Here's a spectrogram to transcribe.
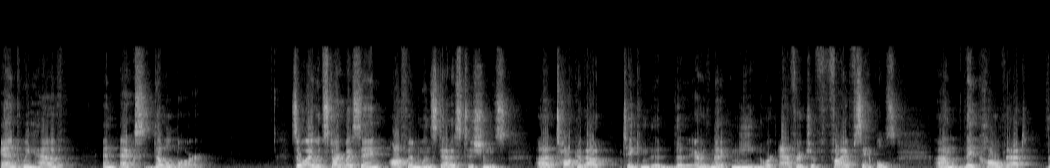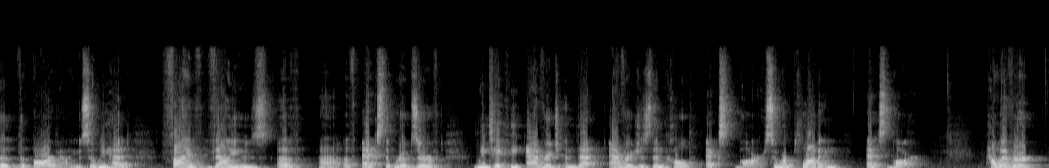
and we have an X double bar. So I would start by saying often when statisticians uh, talk about taking the, the arithmetic mean or average of five samples, um, they call that the, the bar value. So we had five values of, uh, of X that were observed, we take the average, and that average is then called x bar. So we're plotting x bar. However,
